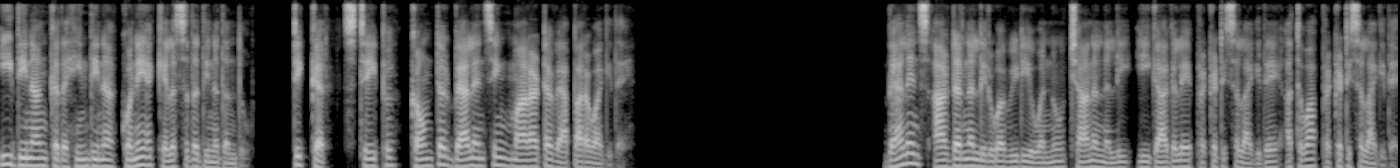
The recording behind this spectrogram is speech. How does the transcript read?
ಈ ದಿನಾಂಕದ ಹಿಂದಿನ ಕೊನೆಯ ಕೆಲಸದ ದಿನದಂದು. ಟಿಕ್ಕರ್, ಸ್ಟೇಪ್, ಕೌಂಟರ್ ಬ್ಯಾಲೆನ್ಸಿಂಗ್ ಮಾರಾಟ ವ್ಯಾಪಾರವಾಗಿದೆ. ಬ್ಯಾಲೆನ್ಸ್ ಆರ್ಡರ್ನಲ್ಲಿರುವ ವಿಡಿಯೋವನ್ನು ಚಾನಲ್ನಲ್ಲಿ ಈಗಾಗಲೇ ಪ್ರಕಟಿಸಲಾಗಿದೆ ಅಥವಾ ಪ್ರಕಟಿಸಲಾಗಿದೆ.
